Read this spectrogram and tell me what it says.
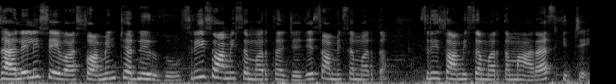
झालेली सेवा स्वामींचरणी रुजू. श्री स्वामी समर्थ जे जे स्वामी समर्थ श्री स्वामी समर्थ महाराज की जय.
